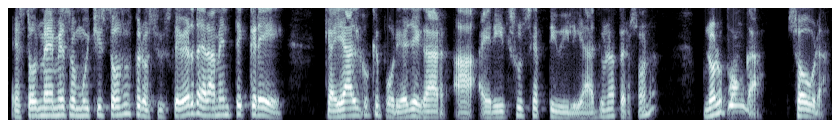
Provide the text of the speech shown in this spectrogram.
estos memes son muy chistosos, pero si usted verdaderamente cree que hay algo que podría llegar a herir susceptibilidad de una persona, no lo ponga, sobra.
